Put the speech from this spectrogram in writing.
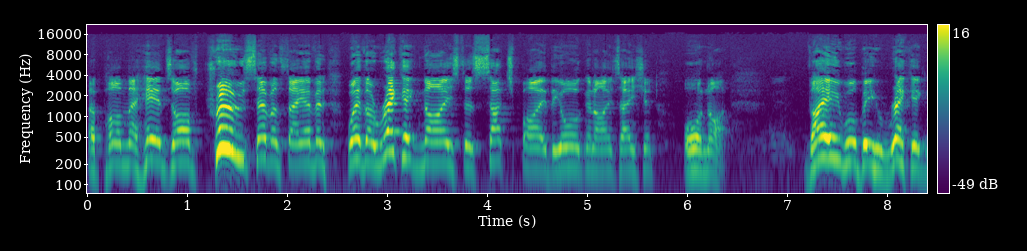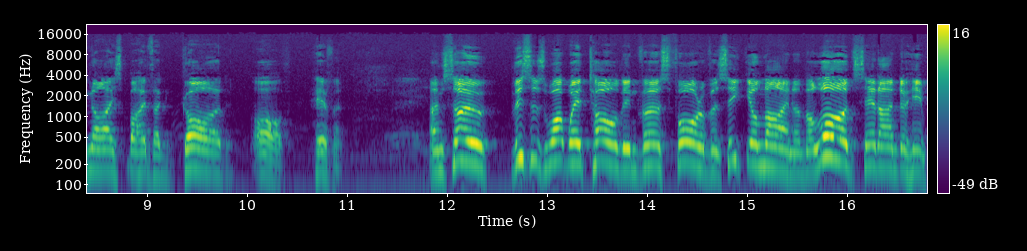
upon the heads of true Seventh day Adventists, whether recognised as such by the organisation or not. They will be recognised by the God of heaven. And so, this is what we're told in verse 4 of Ezekiel 9. And the Lord said unto him,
